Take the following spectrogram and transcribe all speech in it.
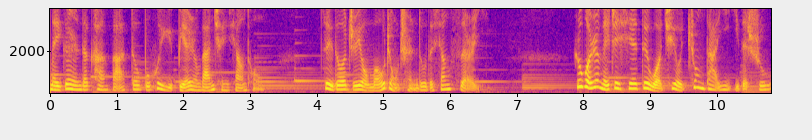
每个人的看法都不会与别人完全相同。最多只有某种程度的相似而已。如果认为这些对我具有重大意义的书，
